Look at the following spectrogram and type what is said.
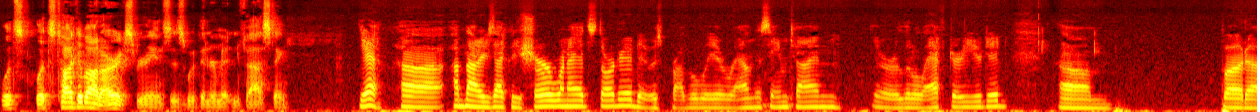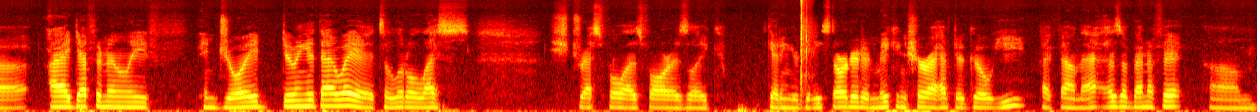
let's let's talk about our experiences with intermittent fasting. Yeah, uh, I'm not exactly sure when I had started. It was probably around the same time or a little after you did. Um, but uh, I definitely f- enjoyed doing it that way. It's a little less stressful as far as like getting your day started and making sure I have to go eat. I found that as a benefit. Um,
